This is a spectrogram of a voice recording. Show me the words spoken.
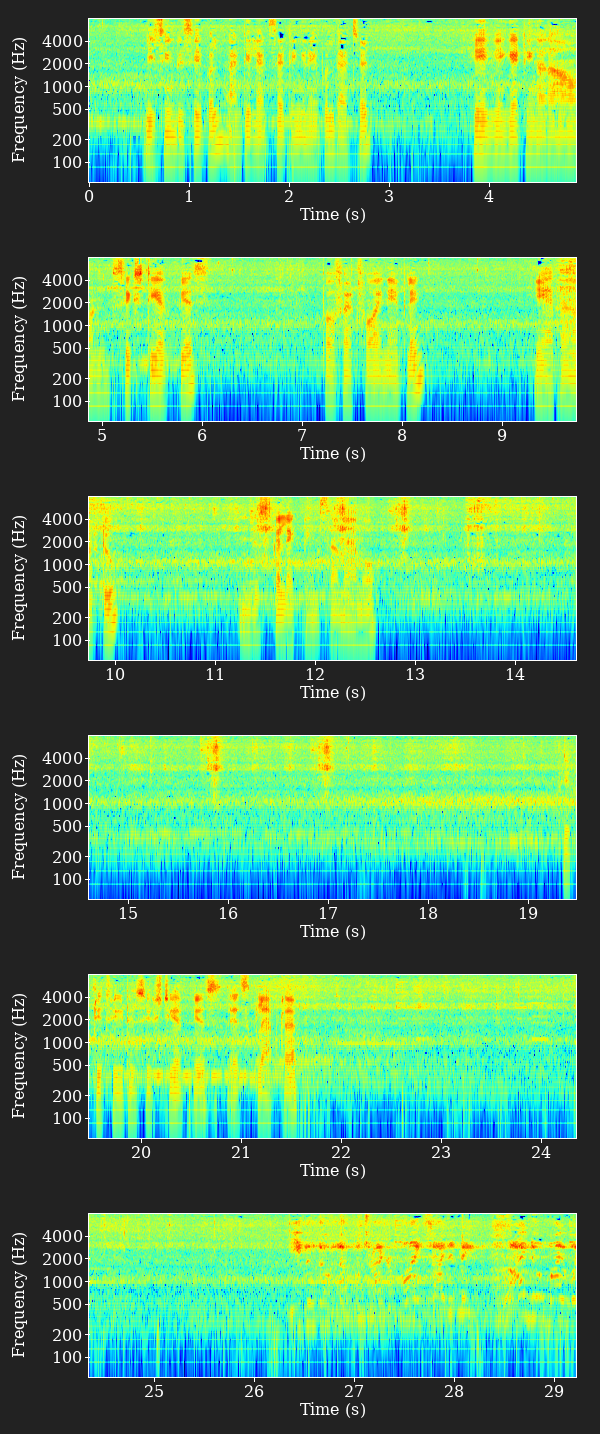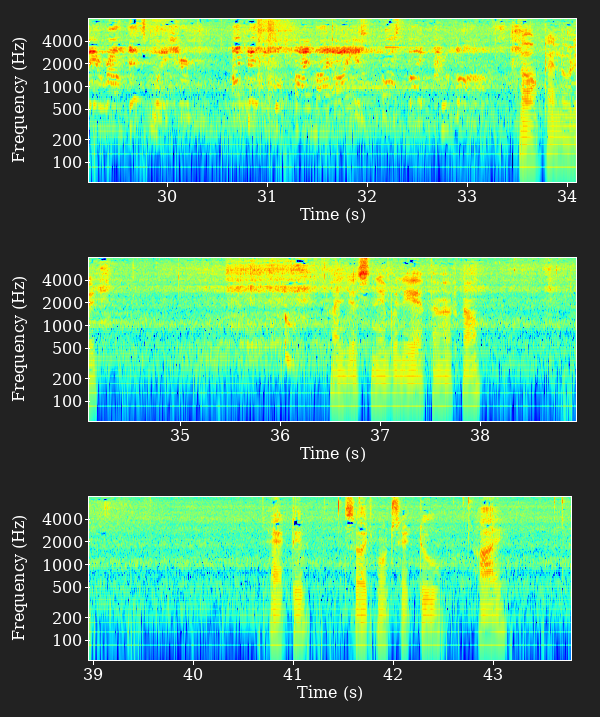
VSync disable anti-lag setting enable that's it here we are getting around 60 fps perfect for enabling. AFMF2 I'm just collecting some ammo. 53 to 60 fps that's claptrap locked and loaded. I'll just enable AFMF now. Active. Search mode set to high.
